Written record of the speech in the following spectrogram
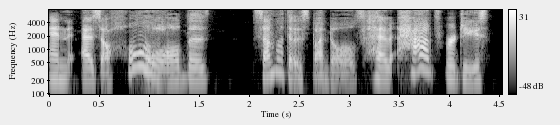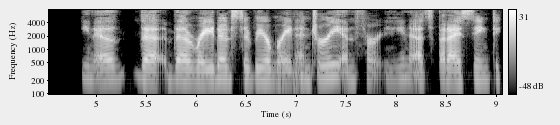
And as a whole, the some of those bundles have have reduced you know the the rate of severe brain injury in certain units, but I think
